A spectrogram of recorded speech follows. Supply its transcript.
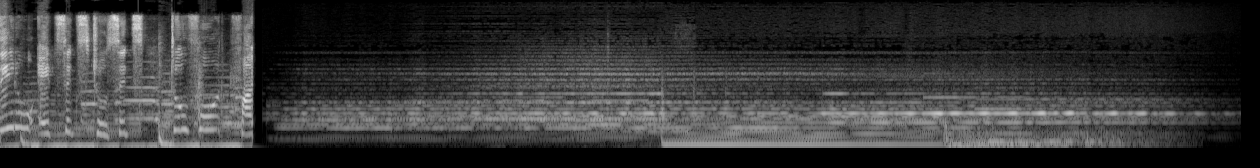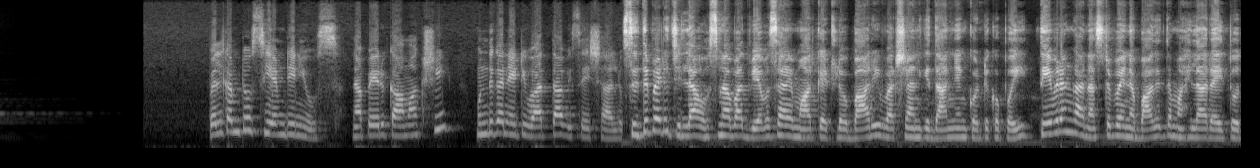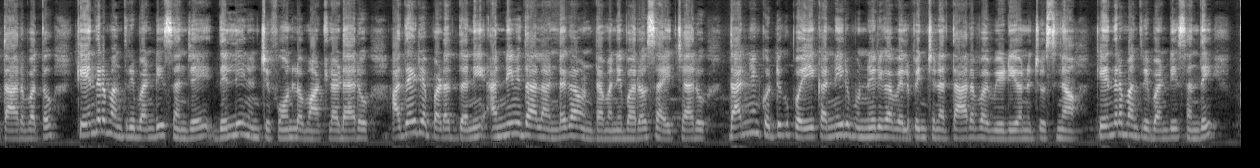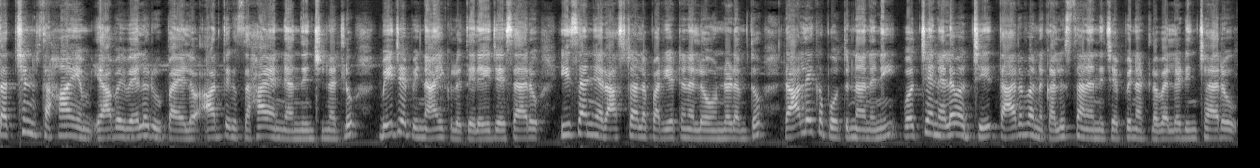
zero eight six two six two four five welcome to CMD news నా పేరు కామాక్షి. ముందుగా నేటి వార్తా విశేషాలు. సిద్దిపేట జిల్లా హుస్నాబాద్ వ్యవసాయ మార్కెట్లో భారీ వర్షానికి ధాన్యం కొట్టుకుపోయి తీవ్రంగా నష్టపోయిన బాధిత మహిళా రైతు తారవతో కేంద్ర మంత్రి బండి సంజయ్ ఢిల్లీ నుంచి ఫోన్లో మాట్లాడారు. అధైర్యపడొద్దని అన్ని విధాల అండగా ఉంటామని భరోసా ఇచ్చారు. ధాన్యం కొట్టుకుపోయి కన్నీరు మున్నీరుగా వెలిపించిన తారవ వీడియోను చూసిన కేంద్ర మంత్రి బండి సంజయ్ తక్షణ సహాయం యాభై వేల రూపాయలు ఆర్థిక సహాయాన్ని అందించినట్లు బీజేపీ నాయకులు తెలియజేశారు. ఈశాన్య రాష్ట్రాల పర్యటనలో ఉండడంతో రాలేకపోతున్నానని వచ్చే నెల వచ్చి తారవను కలుస్తానని చెప్పినట్లు వెల్లడించారు.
